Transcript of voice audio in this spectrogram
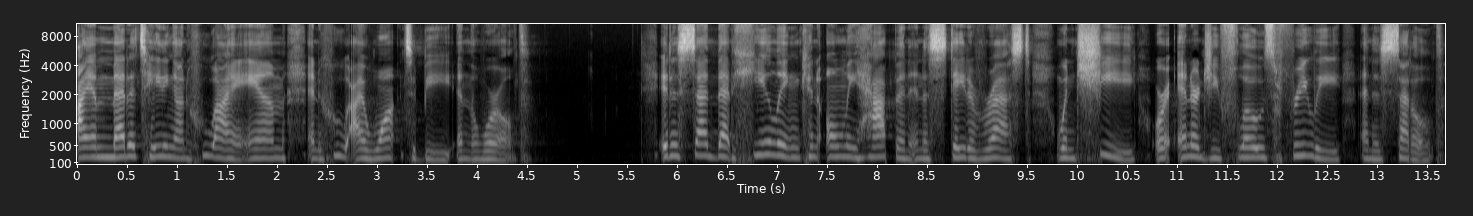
I am meditating on who I am and who I want to be in the world. It is said that healing can only happen in a state of rest when chi or energy flows freely and is settled.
